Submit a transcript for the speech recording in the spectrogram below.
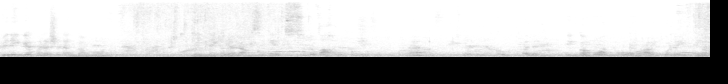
Binigyan ko na siya ng gamot. Hinintay ko na lang si Kids. Lukahan ko. Ha? Ano? Yung gamot? Oo nga, pink.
